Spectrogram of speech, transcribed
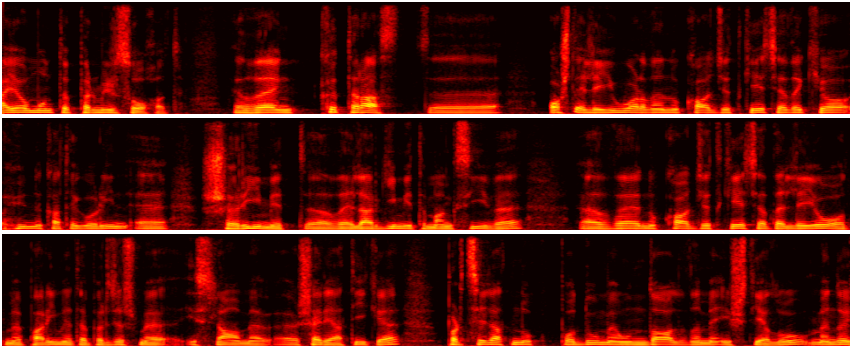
ajo mund të përmirësohet Edhe në këtë rast është e lejuar dhe nuk ka gjë të keqe edhe kjo hyn në kategorinë e shërimit dhe largimit të mangësive dhe nuk ka gjë të keqe edhe lejohet me parimet e përgjithshme islame sheriatike për të cilat nuk po du me u ndal dhe me i shtjellu mendoj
